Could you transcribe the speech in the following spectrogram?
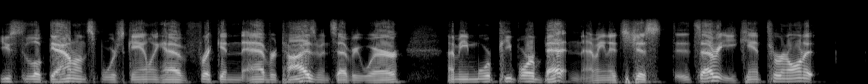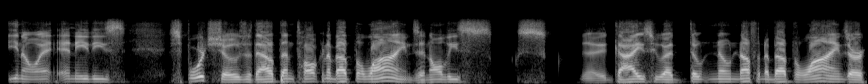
used to look down on sports gambling have freaking advertisements everywhere. I mean, more people are betting. I mean, it's just it's every you can't turn on it, you know, any of these sports shows without them talking about the lines and all these uh, guys who don't know nothing about the lines are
